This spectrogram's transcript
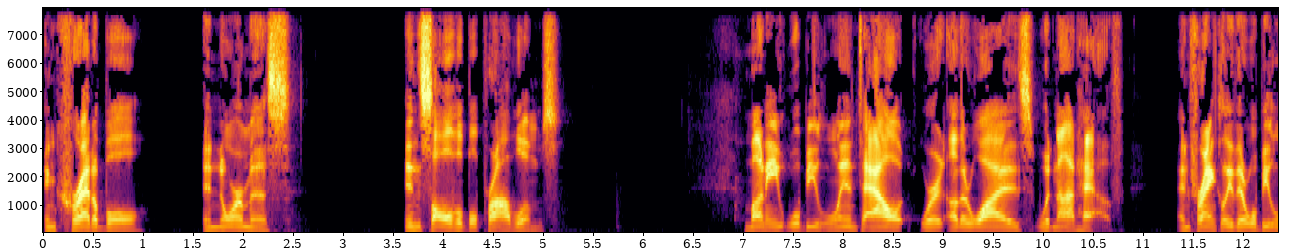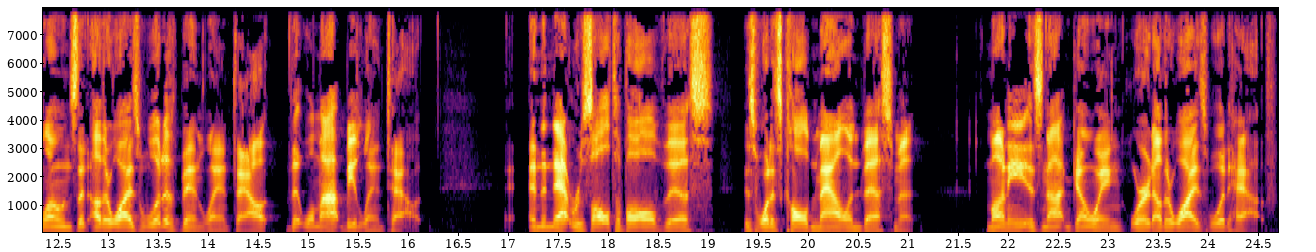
incredible, enormous, insolvable problems. Money will be lent out where it otherwise would not have. And frankly, there will be loans that otherwise would have been lent out that will not be lent out. And the net result of all of this is what is called malinvestment. Money is not going where it otherwise would have.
